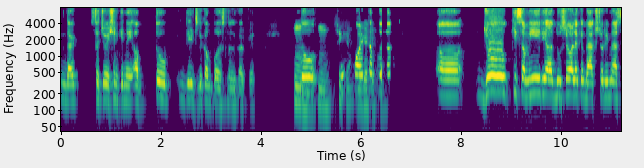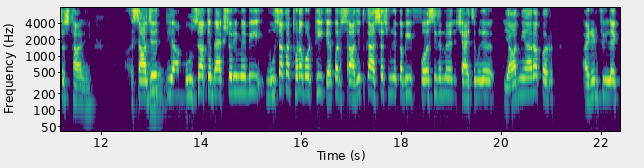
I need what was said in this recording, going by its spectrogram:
that situation कि नहीं अब तो इट्स बिकम पर्सनल करके। Hmm, तो पॉइंट hmm, तक जो कि समीर या दूसरे वाले के बैक स्टोरी में ऐसा था नहीं। साजिद हम्म। या मूसा के बैक स्टोरी में भी मूसा का थोड़ा बहुत ठीक है पर साजिद का सच मुझे कभी फ़र्स्ट सीज़न में शायद से मुझे याद नहीं आ रहा पर आई डेंट फील लाइक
